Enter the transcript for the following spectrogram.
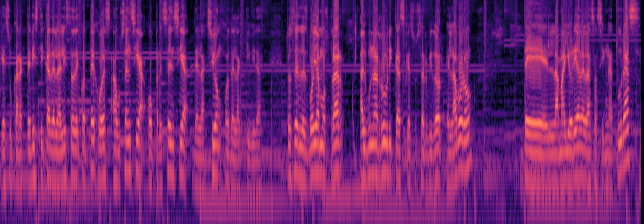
que su característica de la lista de cotejo es ausencia o presencia de la acción o de la actividad. Entonces les voy a mostrar algunas rúbricas que su servidor elaboró de la mayoría de las asignaturas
